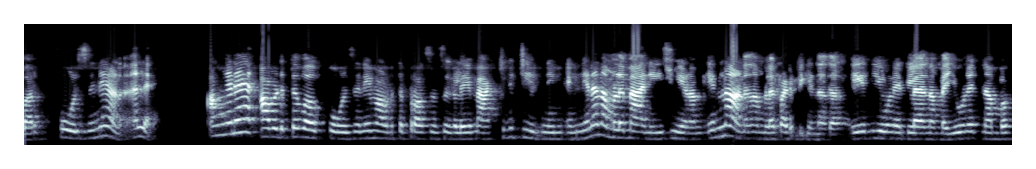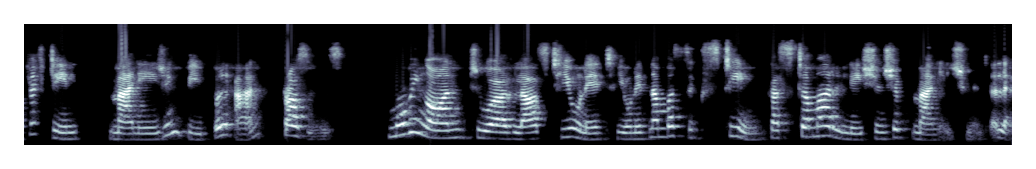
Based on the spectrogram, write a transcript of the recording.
വർക്ക് ഫോഴ്സിനെയാണ് അല്ലെ? അങ്ങനെ അവിടുത്തെ വർക്ക് ഫോഴ്സിനെയും അവിടുത്തെ പ്രോസസ്സുകളെയും ആക്ടിവിറ്റീസിനെയും എങ്ങനെ നമ്മൾ മാനേജ് ചെയ്യണം എന്നാണ് നമ്മളെ പഠിപ്പിക്കുന്നത്. ഏത് യൂണിറ്റിൽ നമ്മുടെ unit number fifteen managing people and processes moving on to our last unit unit number sixteen customer relationship management അല്ലെ?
